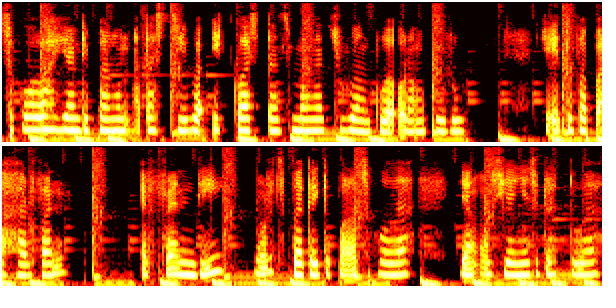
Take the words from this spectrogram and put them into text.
Sekolah yang dibangun atas jiwa ikhlas dan semangat juang dua orang guru, yaitu Bapak Harvan Effendi Nur sebagai kepala sekolah yang usianya sudah tua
